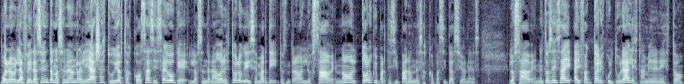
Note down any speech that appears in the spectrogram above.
Bueno, la Federación Internacional en realidad ya estudió estas cosas y es algo que los entrenadores, todo lo que dice Marty, los entrenadores lo saben, ¿no? Todos los que participaron de esas capacitaciones lo saben. Entonces hay, hay factores culturales también en esto,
